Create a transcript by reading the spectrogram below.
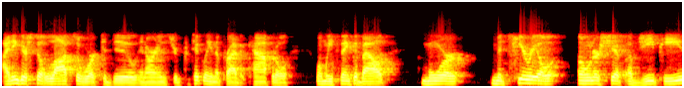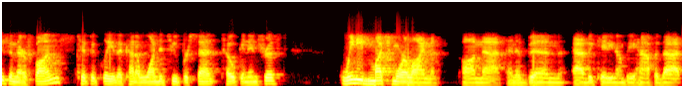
I think there's still lots of work to do in our industry, particularly in the private capital, when we think about more material ownership of GPs and their funds, typically the kind of 1% to 2% token interest, we need much more alignment on that and have been advocating on behalf of that.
